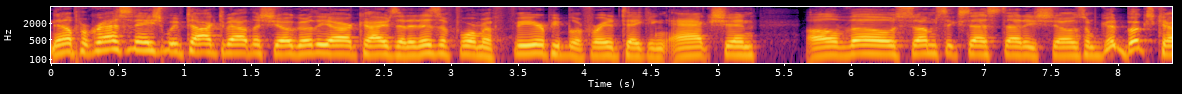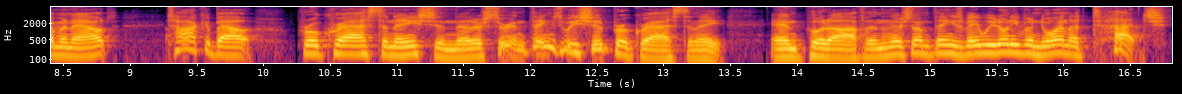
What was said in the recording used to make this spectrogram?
Now, procrastination, we've talked about in the show, go to the archives, that it is a form of fear. People are afraid of taking action. Although some success studies show some good books coming out talk about procrastination, that are certain things we should procrastinate and put off. And there's some things maybe we don't even want to touch.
